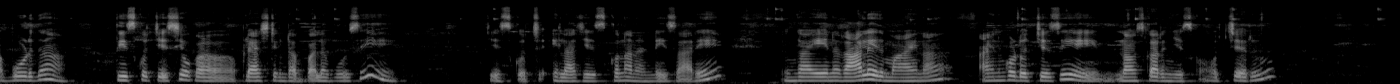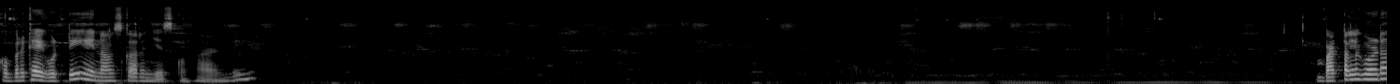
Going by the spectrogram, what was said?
ఆ బూడిద తీసుకొచ్చేసి ఒక ప్లాస్టిక్ డబ్బాలో పోసి చేసుకోవచ్చు. ఇలా చేసుకున్నానండి ఈసారి. ఇంకా ఆయన రాలేదు మా ఆయన. ఆయన కూడా వచ్చేసి నమస్కారం చేసుకో వచ్చారు. కొబ్బరికాయ కొట్టి నమస్కారం చేసుకుంటున్నారండి. బట్టలు కూడా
